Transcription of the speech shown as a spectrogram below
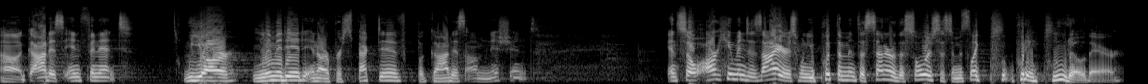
uh, God is infinite. We are limited in our perspective, but God is omniscient. And so our human desires, when you put them in the center of the solar system, it's like pl- putting Pluto there,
